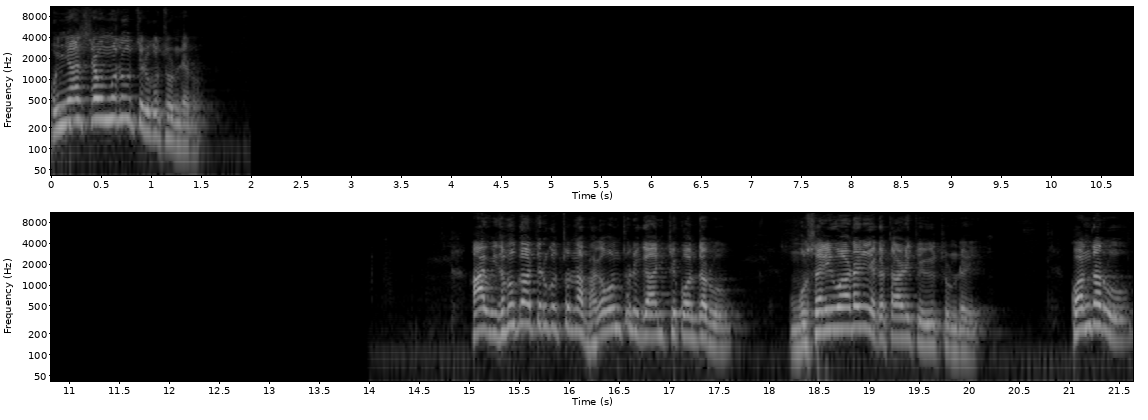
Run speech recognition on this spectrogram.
పుణ్యాశ్రమములు తిరుగుతుండెను. ఆ విధముగా తిరుగుతున్న భగవంతుని గాంచి కొందరు ముసలివాడని ఎగతాళి చేయుచుండేది కొందరు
